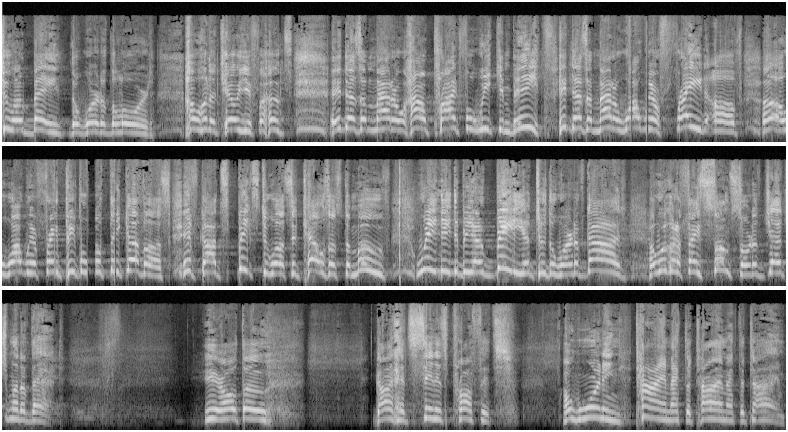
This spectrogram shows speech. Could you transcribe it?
to obey the word of the Lord. I want to tell you, folks, it doesn't matter how prideful we can be. It doesn't matter what we're afraid of uh, or what we're afraid people will think of us. If God speaks to us and tells us to move, we need to be obedient to the word of God. Or we're going to face some sort of judgment of that. Here, although God had sent his prophets a warning time after time after time,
